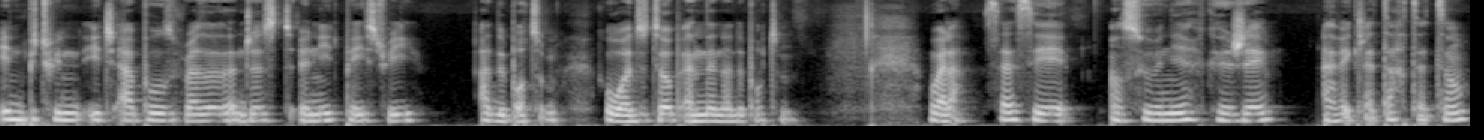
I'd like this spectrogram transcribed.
in between each apples rather than just a neat pastry at the bottom, or at the top and then at the bottom. Voilà, ça c'est un souvenir que j'ai avec la tarte à tatin.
